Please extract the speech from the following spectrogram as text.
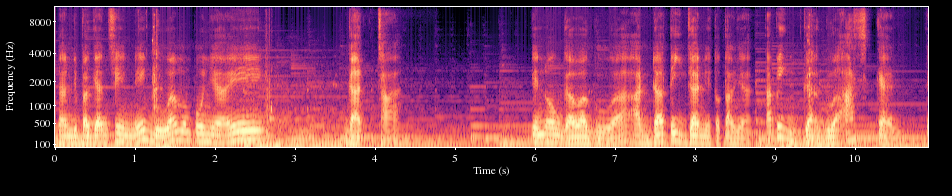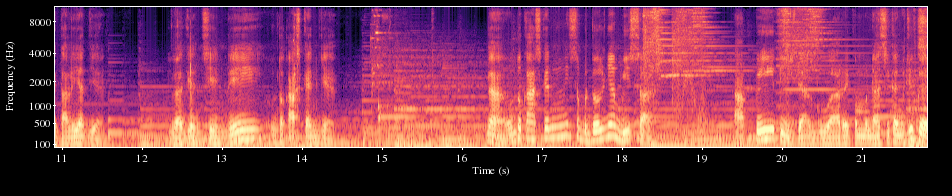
Dan di bagian sini gua mempunyai gacha. Kinogawa gua ada tiga nih totalnya. Tapi gak gua asken. Kita lihat ya. Di bagian sini untuk askennya. Nah untuk asken ini sebetulnya bisa. Tapi tidak gua rekomendasikan juga.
